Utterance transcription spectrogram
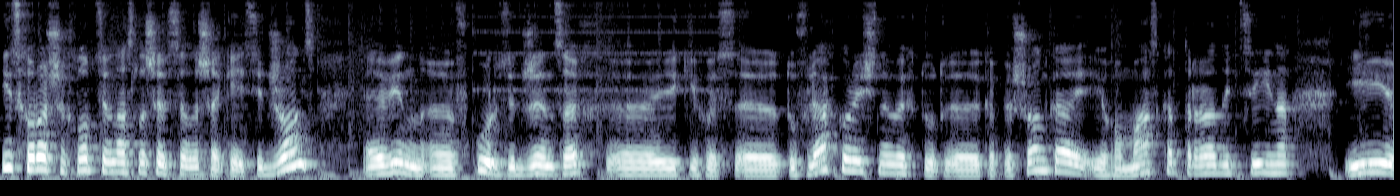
Із хороших хлопців у нас лишився лише Кейсі Джонс. Е, Він в курці джинсах, якихось туфлях коричневих, тут капюшонка, його маска традиційна і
